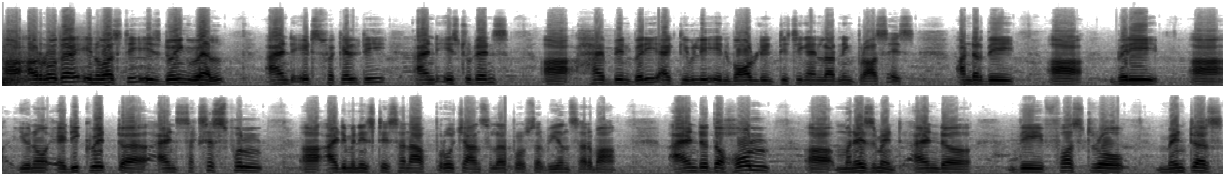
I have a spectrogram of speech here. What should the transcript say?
uh, Arunodaya University is doing well and its faculty and students uh, have been very actively involved in teaching and learning process under the uh, very you know adequate uh, and successful uh, administration of pro chancellor professor Vian Sharma and the whole uh, management and uh, the first row mentors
